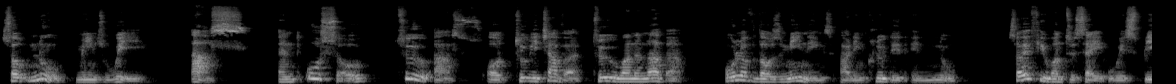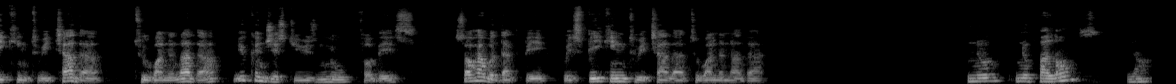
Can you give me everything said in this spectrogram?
So nous means we, us, and also to us or to each other, to one another. All of those meanings are included in nous. So if you want to say we're speaking to each other, to one another, you can just use nous for this. So how would that be? We're speaking to each other, to one another. Nous, nous parlons? Non.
